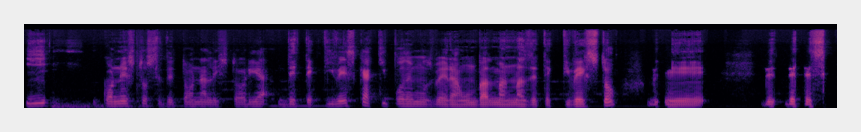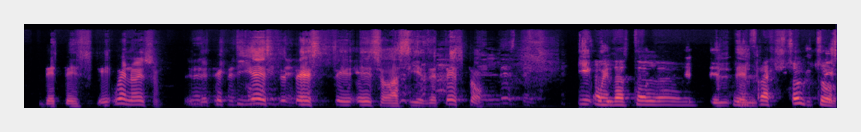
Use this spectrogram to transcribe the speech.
y con esto se detona la historia detectivesca. Aquí podemos ver a un Batman más detectivesco, de- bueno, eso, De- detectives- eso, así es, detesto. El. Y El bueno, este, el- el- infrastructure.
